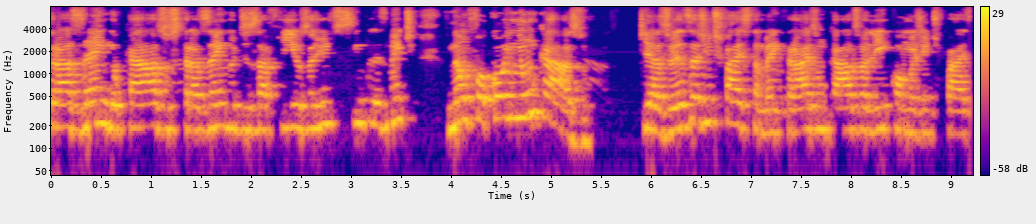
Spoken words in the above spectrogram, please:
trazendo casos, trazendo desafios. A gente simplesmente não focou em um caso, que às vezes a gente faz também, traz um caso ali, como a gente faz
